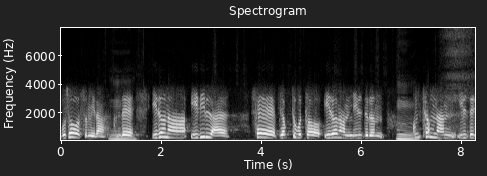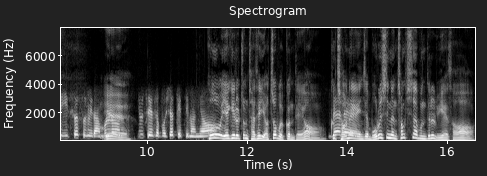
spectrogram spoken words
무서웠습니다. 근데 음. 일어나 1일 날 새벽부터 일어난 일들은 음. 엄청난 일들이 있었습니다. 물론 예. 뉴스에서 보셨겠지만요. 그 얘기를 좀 자세히 여쭤볼 건데요. 그 네네. 전에 이제 모르시는 청취자분들을 위해서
